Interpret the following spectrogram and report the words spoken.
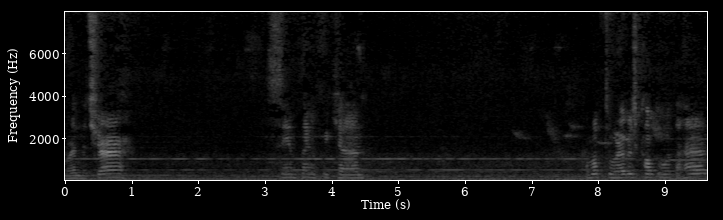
We're in the chair. Same thing if we can. Up to wherever's comfortable with the hands.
